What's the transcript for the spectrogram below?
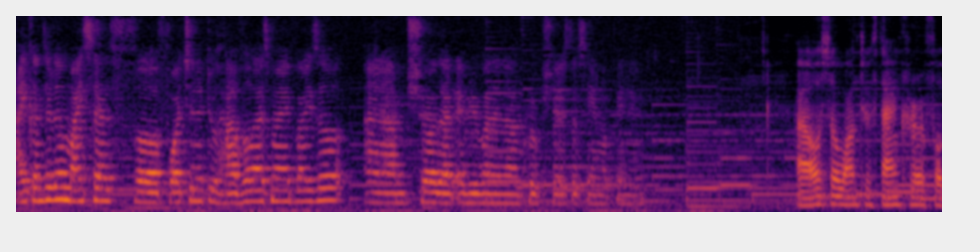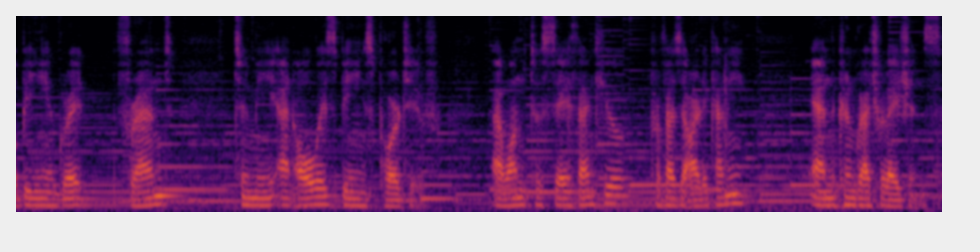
I consider myself uh, fortunate to have her as my advisor, and I'm sure that everyone in our group shares the same opinion. I also want to thank her for being a great friend to me and always being supportive. I want to say thank you, Professor Ardekani, and congratulations.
